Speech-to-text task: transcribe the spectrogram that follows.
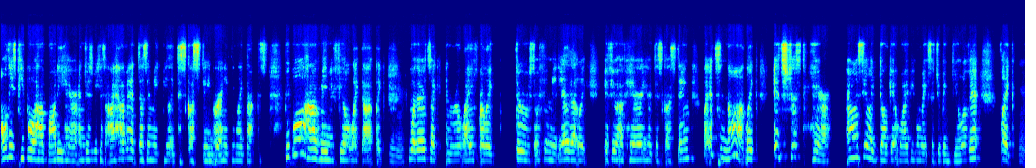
all these people have body hair and just because i have it doesn't make me like disgusting or anything like that because people have made me feel like that like mm-hmm. whether it's like in real life or like through social media that like if you have hair you're disgusting but it's not like it's just hair i honestly like don't get why people make such a big deal of it like mm.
